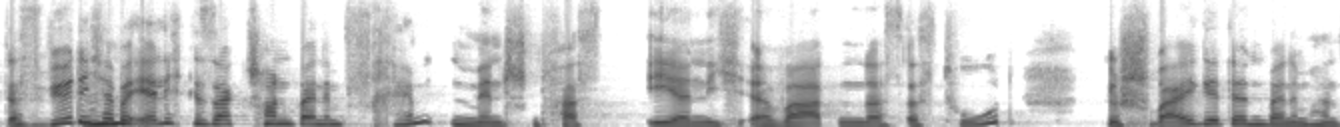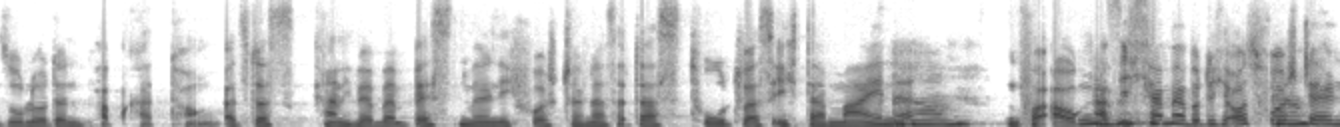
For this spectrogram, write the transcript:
Das würde ich Mhm. aber ehrlich gesagt schon bei einem fremden Menschen fast eher nicht erwarten, dass das tut. geschweige denn bei einem Han Solo oder einem Pappkarton. Also das kann ich mir beim besten Willen nicht vorstellen, dass er das tut, was ich da meine ja. und vor Augen also habe. Ich, ich kann mir aber durchaus vorstellen,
